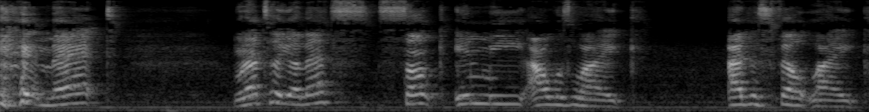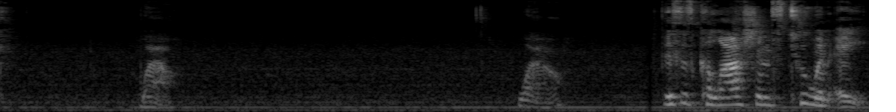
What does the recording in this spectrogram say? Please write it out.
And that, when I tell y'all that's sunk in me, I was like, I just felt like, wow. Wow. This is Colossians 2 and 8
